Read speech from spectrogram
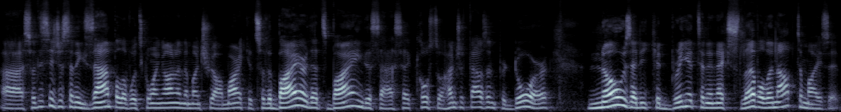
Uh, so this is just an example of what's going on in the Montreal market. So the buyer that's buying this asset, close to 100,000 per door, knows that he could bring it to the next level and optimize it.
